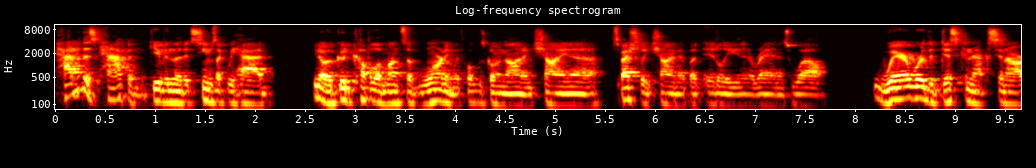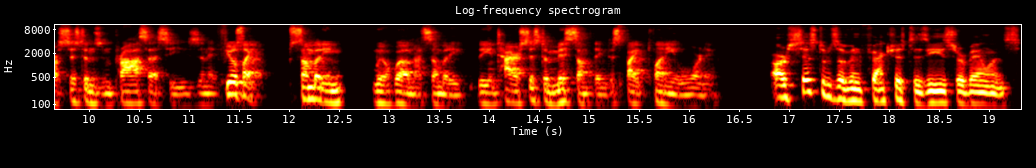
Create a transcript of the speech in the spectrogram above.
How did this happen, given that it seems like we had you know, a good couple of months of warning with what was going on in China, especially China, but Italy and Iran as well. Where were the disconnects in our systems and processes? And it feels like somebody, well, not somebody, the entire system missed something despite plenty of warning. Our systems of infectious disease surveillance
